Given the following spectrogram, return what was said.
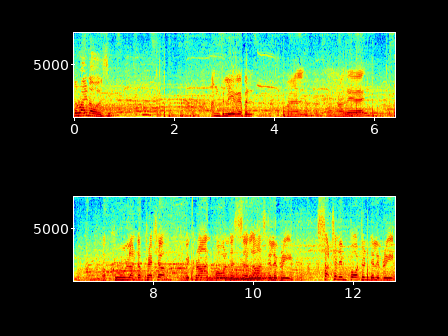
the Rhinos. Unbelievable. Well, uh, they were cool under pressure. Vikrant bowled this uh, last delivery. Such an important delivery.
